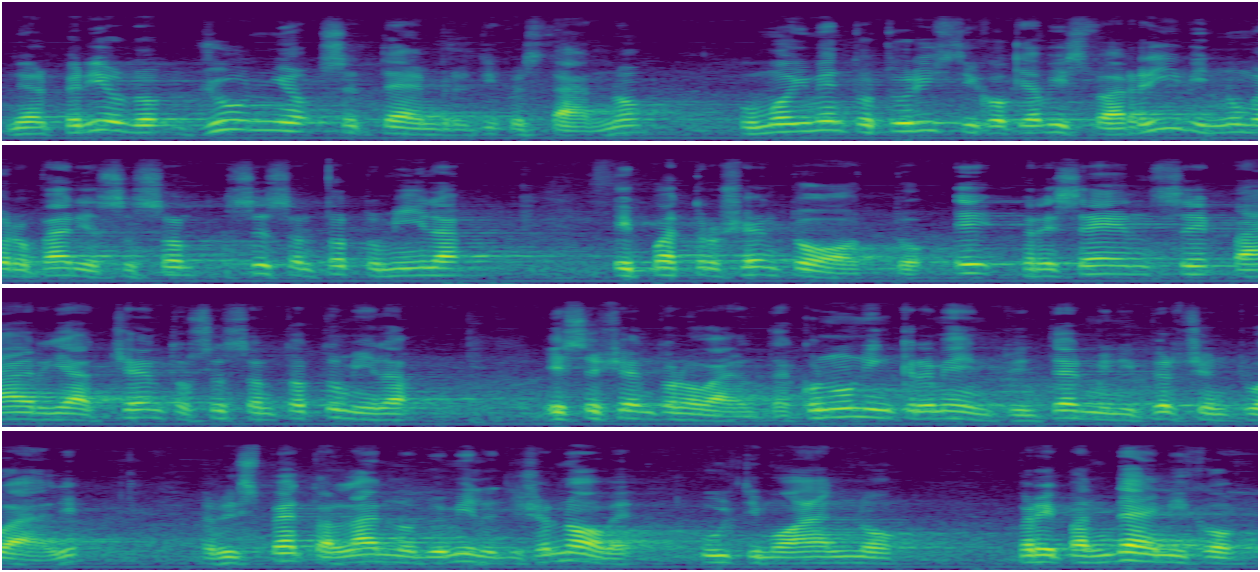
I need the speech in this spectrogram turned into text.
nel periodo giugno-settembre di quest'anno un movimento turistico che ha visto arrivi in numero pari a 68.408 e presenze pari a 168.690, con un incremento in termini percentuali rispetto all'anno 2019, ultimo anno pre-pandemico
